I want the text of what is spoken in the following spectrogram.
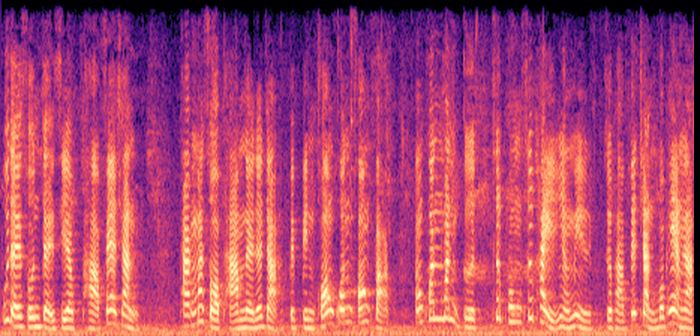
ผู้ใดสนใจเสียผ่าแฟชั่นทักมาสอบถามได้นะจ๊ะไปเป็นของค้นของฝากเอาของคนวันเกิดเสื้อพงเสื้อไผ่อย่างมีเสื้อผ้าแฟชั่นบ่แพงอะ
